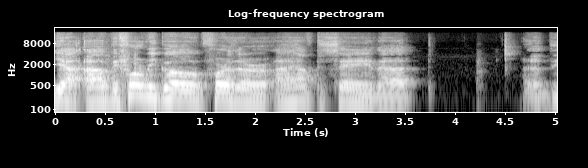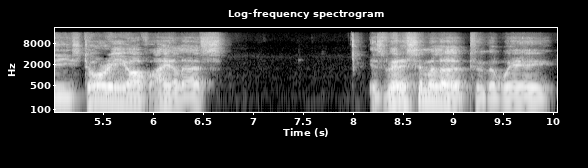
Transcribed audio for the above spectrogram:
Yeah, uh, before we go further, I have to say that uh, the story of ILS is very similar to the way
